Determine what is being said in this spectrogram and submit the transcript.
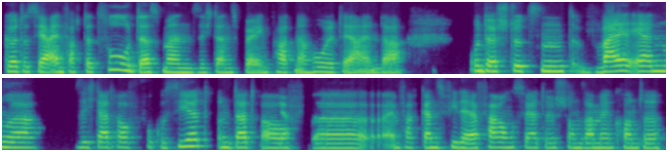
gehört es ja einfach dazu, dass man sich dann einen Sparing-Partner holt, der einen da unterstützend, weil er nur sich darauf fokussiert und darauf ja. äh, einfach ganz viele Erfahrungswerte schon sammeln konnte,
